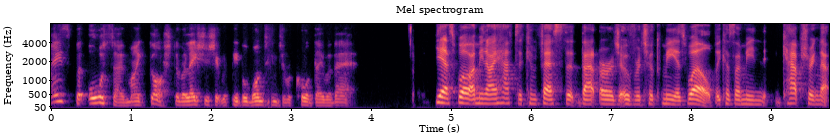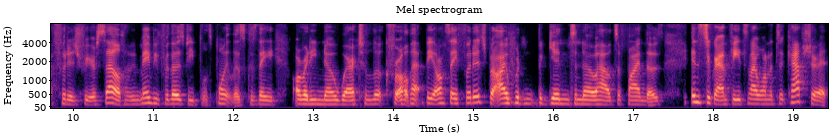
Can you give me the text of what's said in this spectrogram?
eyes, but also, my gosh, the relationship with people wanting to record they were there. Yes, well, I mean, I have to confess that that urge overtook me as well because I mean, capturing that footage for yourself. I mean, maybe for those people it's pointless because they already know where to look for all that Beyonce footage, but I wouldn't begin to know how to find those Instagram feeds and I wanted to capture it.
